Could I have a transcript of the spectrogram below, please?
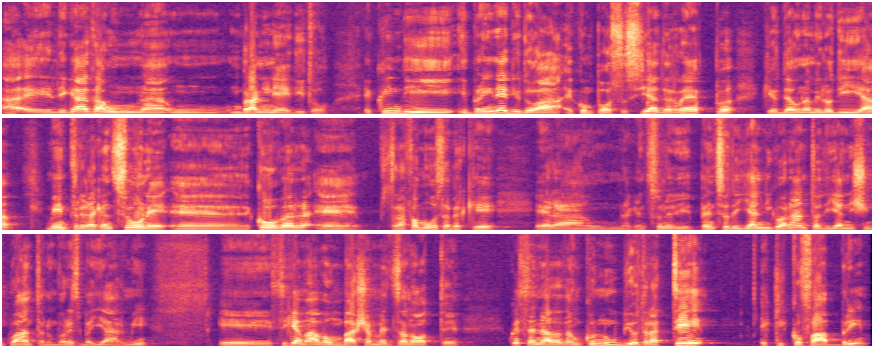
eh, legata a una, un, un, brano inedito e quindi il brano inedito ha, è composto sia del rap che da una melodia, mentre la canzone eh, cover è strafamosa perché era una canzone di, penso degli anni 40 o degli anni 50, non vorrei sbagliarmi, e si chiamava Un bacio a mezzanotte. Questa è nata da un connubio tra te e Chicco Fabbri,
